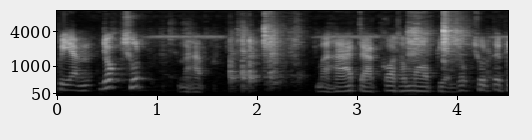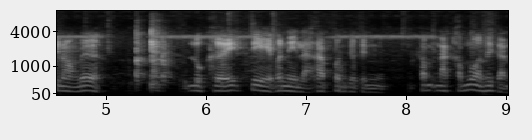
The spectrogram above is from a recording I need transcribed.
เปลี่ยนยกชุดนะครับ มาหาจากกทมเปลี่ยนยกชุดด้วยพี่น้องเด้อลูกเคยเจเพิ่นนี่แหละครับเพิ่นจะเป็นนักคำนวณด้วยกัน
